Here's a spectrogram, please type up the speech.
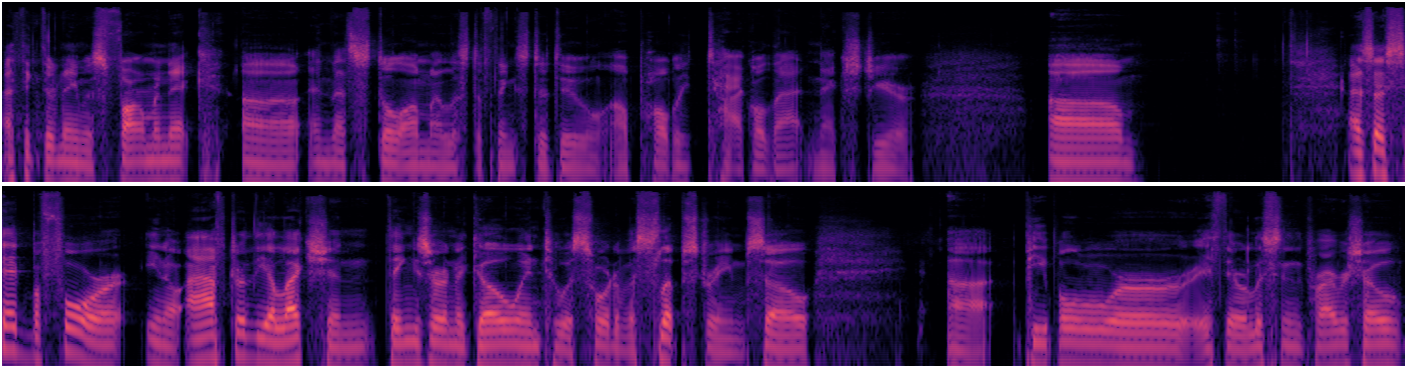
I think their name is Pharmanic, uh, and that's still on my list of things to do. I'll probably tackle that next year. Um, as I said before, you know, after the election, things are going to go into a sort of a slipstream. So, uh, people were, if they were listening to the private show,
